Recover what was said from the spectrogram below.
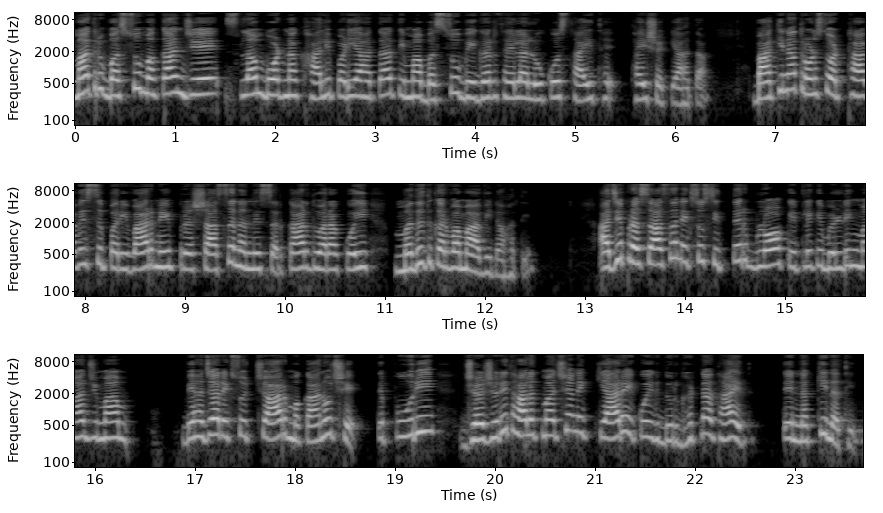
માત્ર બસો મકાન જે સ્લમ બોર્ડના ખાલી પડ્યા હતા, તેમાં બસો બેઘર થયેલા લોકો સ્થાયી થઈ- શક્યા હતા. બાકીના ત્રણસો અઠ્ઠાવીસ પરિવારને પ્રશાસન અને સરકાર દ્વારા કોઈ મદદ કરવામાં આવી ન હતી. આજે પ્રશાસન એકસો સિત્તેર બ્લોક એટલે કે બિલ્ડિંગમાં, જેમાં બે હજાર એકસો ચાર મકાનો છે, તે પૂરી જર્જરિત હાલતમાં છે અને ક્યારે કોઈ દુર્ઘટના થાય તે નક્કી નથી.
